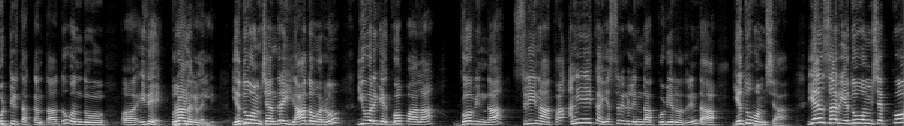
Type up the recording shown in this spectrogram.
ಹುಟ್ಟಿರ್ತಕ್ಕಂಥದ್ದು ಒಂದು ಇದೆ ಪುರಾಣಗಳಲ್ಲಿ. ಯದುವಂಶ ಅಂದರೆ ಯಾದವರು, ಇವರಿಗೆ ಗೋಪಾಲ, ಗೋವಿಂದ, ಶ್ರೀನಾಥ ಅನೇಕ ಹೆಸರುಗಳಿಂದ ಕೂಡಿರೋದ್ರಿಂದ ಯದುವಂಶ. ಏನು ಸರ್ ಯದುವಂಶಕ್ಕೂ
